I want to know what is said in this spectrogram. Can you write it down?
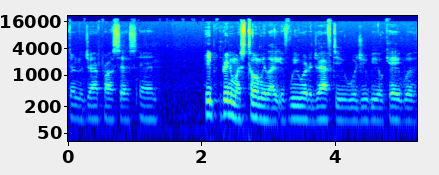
during the draft process, and he pretty much told me like if we were to draft you, would you be okay with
